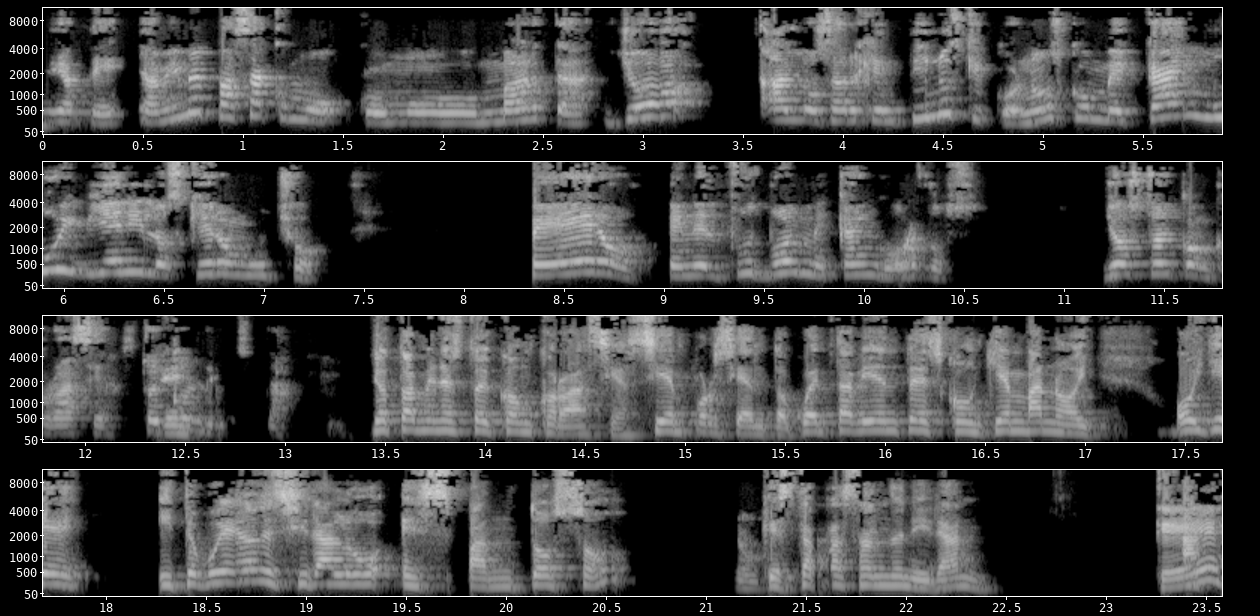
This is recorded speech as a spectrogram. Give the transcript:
Fíjate, a mí me pasa como, como Marta. Yo a los argentinos que conozco me caen muy bien y los quiero mucho. Pero en el fútbol me caen gordos. Yo estoy con Croacia, estoy Sí. con Lista. Yo también estoy con Croacia, 100%. Cuentavientes, ¿con quién van hoy? Oye, y te voy a decir algo espantoso No. que está pasando en Irán. ¿Qué? Acaba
